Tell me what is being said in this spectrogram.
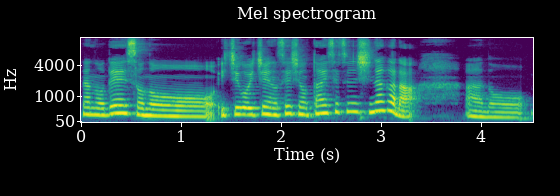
なので、その、一期一会の精神を大切にしながら、あの、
